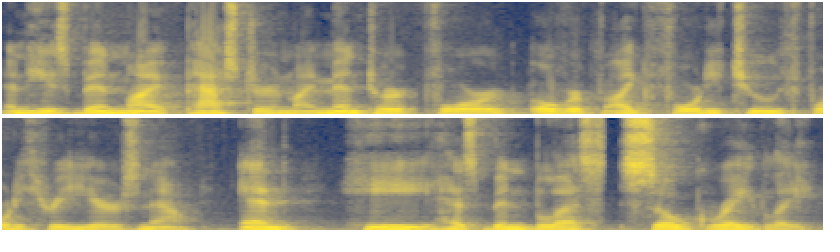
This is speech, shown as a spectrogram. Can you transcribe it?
and he's been my pastor and my mentor for over like 42, 43 years now. And he has been blessed so greatly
